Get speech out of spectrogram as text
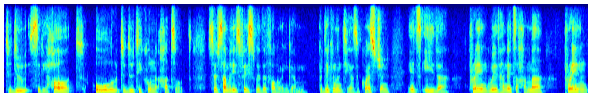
to do selichot or to do tikkun chatzot? So if somebody is faced with the following um, predicament, he has a question, it's either praying with HaNetz HaChammah, praying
